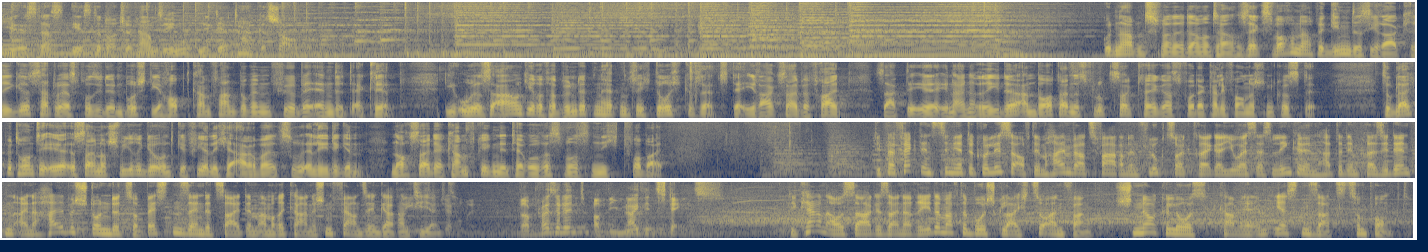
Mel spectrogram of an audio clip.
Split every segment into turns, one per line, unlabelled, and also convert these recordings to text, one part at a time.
Hier ist das erste deutsche Fernsehen mit der Tagesschau. Guten Abend, meine Damen und Herren. Sechs Wochen nach Beginn des Irakkrieges hat US-Präsident Bush die Hauptkampfhandlungen für beendet erklärt. Die USA und ihre Verbündeten hätten sich durchgesetzt. Der Irak sei befreit, sagte er in einer Rede an Bord eines Flugzeugträgers vor der kalifornischen Küste. Zugleich betonte er, es sei noch schwierige und gefährliche Arbeit zu erledigen. Noch sei der Kampf gegen den Terrorismus nicht vorbei.
Die perfekt inszenierte Kulisse auf dem heimwärts fahrenden Flugzeugträger USS Lincoln hatte dem Präsidenten eine halbe Stunde zur besten Sendezeit im amerikanischen Fernsehen garantiert. Die Kernaussage seiner Rede machte Bush gleich zu Anfang. Schnörkellos kam er im ersten Satz zum Punkt.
